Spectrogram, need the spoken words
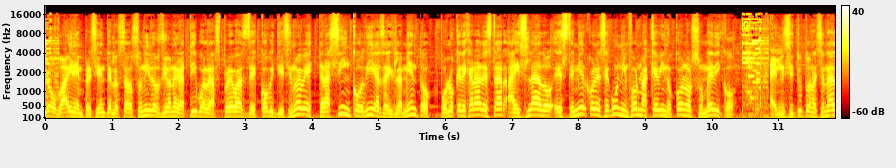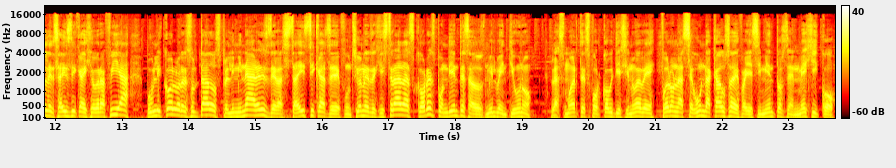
Joe Biden, presidente de los Estados Unidos, dio negativo a las pruebas de COVID-19 tras cinco días de aislamiento, por lo que dejará de estar aislado este miércoles, según informa Kevin O'Connor, su médico. El Instituto Nacional de Estadística y Geografía publicó los resultados preliminares de las estadísticas de defunciones registradas correspondientes a 2021. Las muertes por COVID-19 fueron la segunda causa de fallecimientos en México.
